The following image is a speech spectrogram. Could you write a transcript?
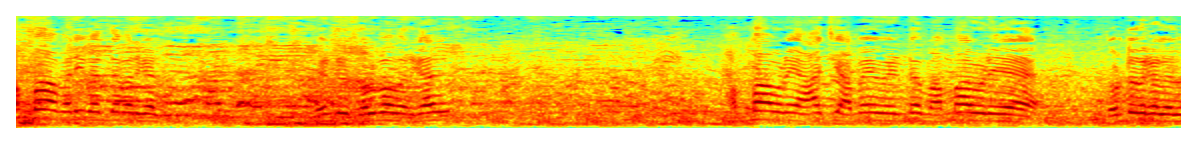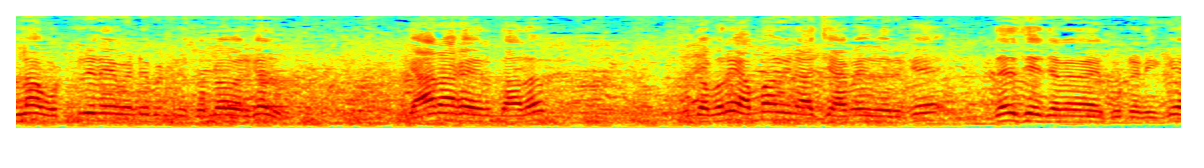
அம்மா வழி வந்தவர்கள் என்று சொல்பவர்கள் அம்மாவுடைய ஆட்சி அமைய வேண்டும் அம்மாவுடைய தொண்டர்கள் எல்லாம் ஒன்றிணைய வேண்டும் என்று சொன்னவர்கள் யாராக இருந்தாலும் இந்த முறை அம்மாவின் ஆட்சி அமைவதற்கு தேசிய ஜனநாயக கூட்டணிக்கு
